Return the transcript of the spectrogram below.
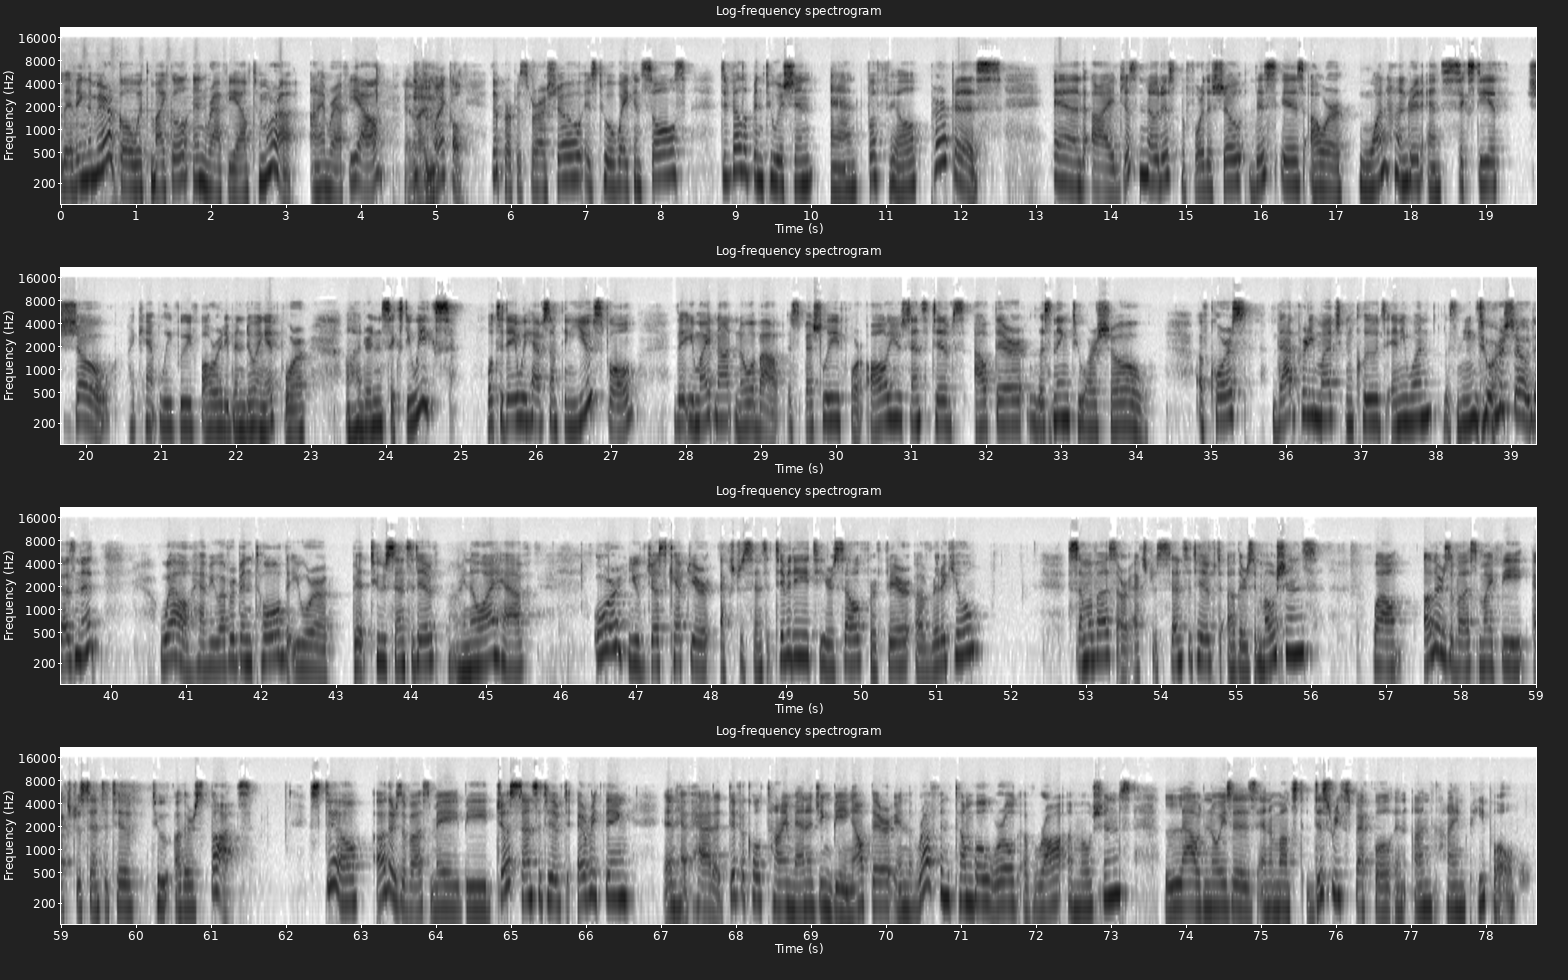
Living the Miracle with Michael and Raphael Tamura. I'm Raphael. And I'm Michael. the purpose for our show is to awaken souls, develop intuition, and fulfill purpose. And I just noticed before the show, this is our 160th show. I can't believe we've already been doing it for 160 weeks. Well, today we have something useful that you might not know about, especially for all you sensitives out there listening to our show. Of course, that pretty much includes anyone listening to our show, doesn't it? Well, have you ever been told that you were a bit too sensitive? I know I have. Or you've just kept your extra sensitivity to yourself for fear of ridicule? Some of us are extra sensitive to others' emotions, while Others of us might be extra sensitive to others' thoughts. Still, others of us may be just sensitive to everything and have had a difficult time managing being out there in the rough and tumble world of raw emotions, loud noises, and amongst disrespectful and unkind people.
